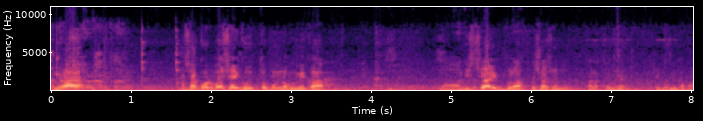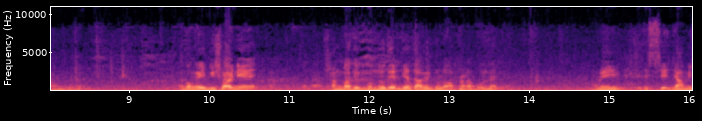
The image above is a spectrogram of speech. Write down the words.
আমরা আশা করব সেই গুরুত্বপূর্ণ ভূমিকা নিশ্চয়ই ব্লক প্রশাসন তারা করবেন সেই ভূমিকা পালন করবে। এবং এই বিষয় নিয়ে সাংবাদিক বন্ধুদের যে দাবিগুলো আপনারা বললেন আমি এসেছি যে আমি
